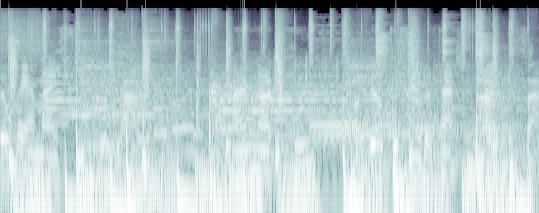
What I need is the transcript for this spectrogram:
wonder where my secret lies. I'm not cute or built to suit a fashion model.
